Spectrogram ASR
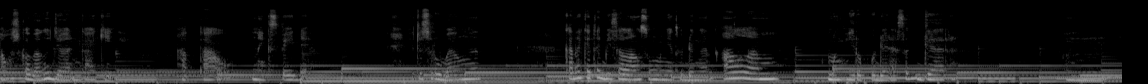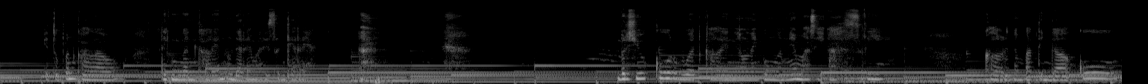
Aku suka banget jalan kaki atau naik sepeda. Itu seru banget. Karena kita bisa langsung menyatu dengan alam, menghirup udara segar. Hmm, itu pun kalau lingkungan kalian udaranya masih segar ya. Bersyukur buat kalian yang lingkungannya masih asri. Kalau di tempat tinggalku,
